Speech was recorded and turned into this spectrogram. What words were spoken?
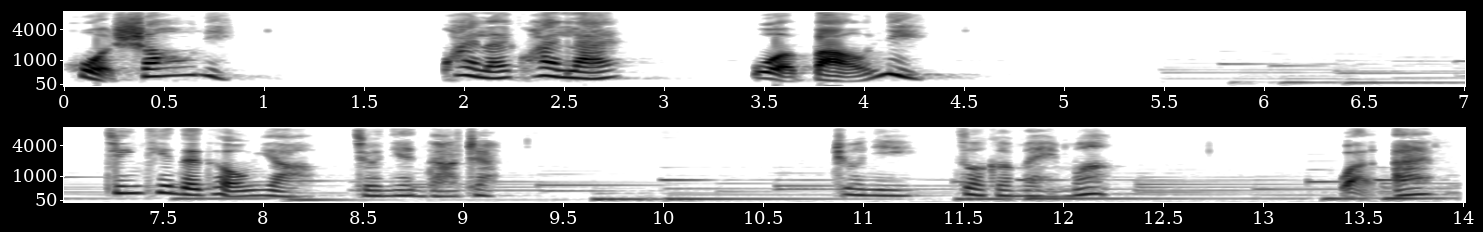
火烧你。快来快来，我保你！今天的童谣就念到这，祝你做个美梦，晚安。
